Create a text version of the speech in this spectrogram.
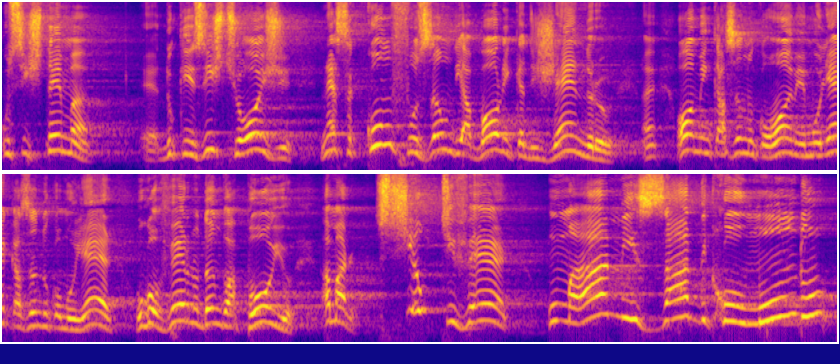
o sistema é, do que existe hoje nessa confusão diabólica de gênero, né? homem casando com homem, mulher casando com mulher, o governo dando apoio. Amado, se eu tiver uma amizade com o mundo,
